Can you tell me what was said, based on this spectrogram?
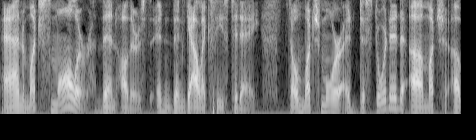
and much smaller than others in, than galaxies today. So much more uh, distorted, uh, much uh,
